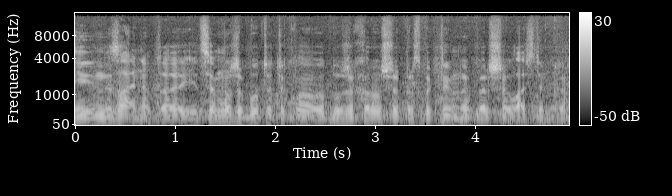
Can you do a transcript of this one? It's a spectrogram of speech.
і не зайнята. І це може бути такою дуже хорошою перспективною першою ластівкою.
